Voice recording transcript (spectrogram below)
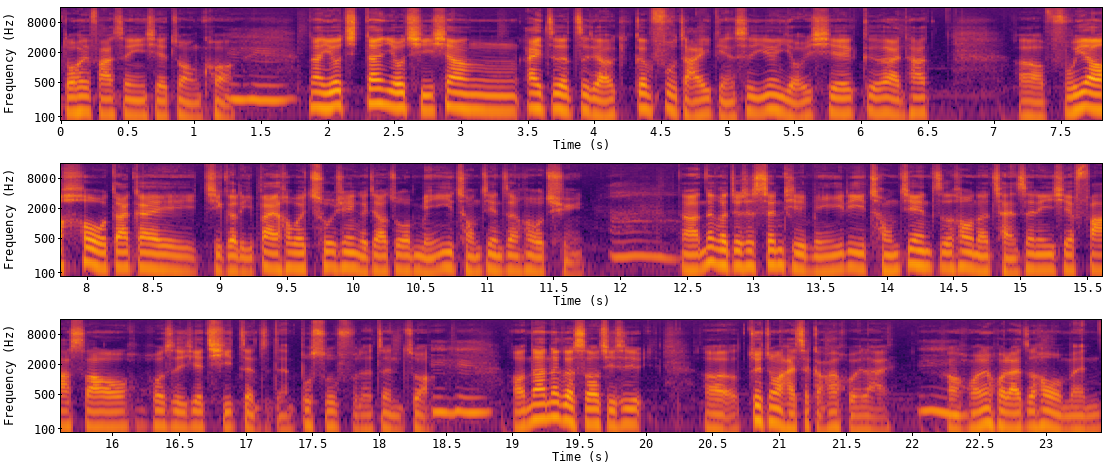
都会发生一些状况。嗯、那尤其但尤其像艾滋的治疗更复杂一点，是因为有一些个案，它呃服药后大概几个礼拜后会出现一个叫做免疫重建症候群。哦啊，那个就是身体免疫力重建之后呢，产生了一些发烧或是一些起疹子等不舒服的症状。嗯哼。好，那那个时候其实呃最重要还是赶快回来。嗯。好，回来回来之后，我们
